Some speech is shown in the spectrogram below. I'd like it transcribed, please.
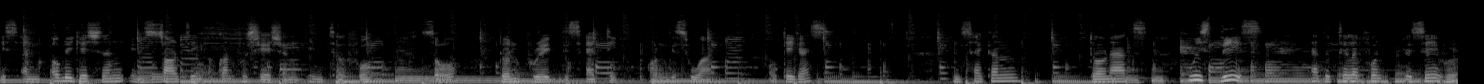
is an obligation in starting a conversation in telephone. So don't break this ethic on this one. Okay guys? And second, don't ask who is this at the telephone receiver.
